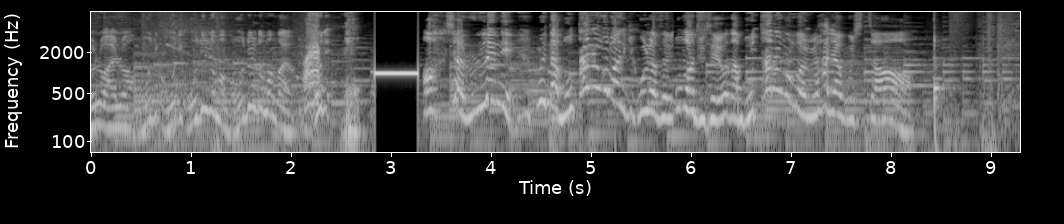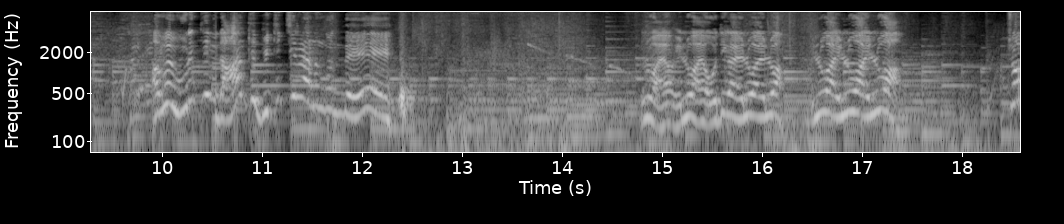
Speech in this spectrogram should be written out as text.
일로와 일로와. 어디 어디 어딜 도망가 어딜 도망가요? 어디? 아 진짜 룰렛님 왜 나 못하는 것만 이렇게 골라서 뽑아주세요? 나 못하는 것만 왜 하냐고 진짜. 아 왜 우리 팀이 나한테 비틱질을 하는 건데 일로 와요 일로 와요. 어디가 일로 와 일로 와. 일로 와 일로 와 일로 와 쫄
